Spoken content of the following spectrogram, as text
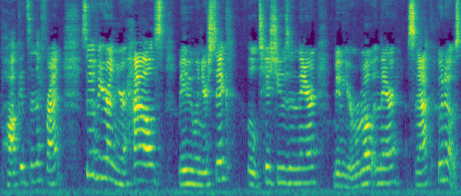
pockets in the front. So if you're in your house, maybe when you're sick, little tissues in there, maybe your remote in there, a snack, who knows.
